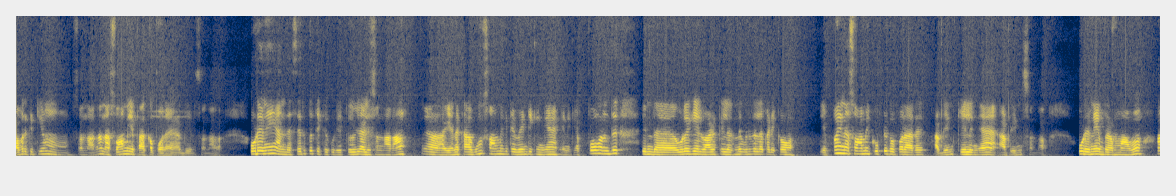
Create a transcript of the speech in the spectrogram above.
அவர்கிட்டயும் சொன்னாராம் நான் சுவாமியை பார்க்க போகிறேன் அப்படின்னு சொன்னாராம். உடனே அந்த செருப்பு தைக்கக்கூடிய தொழிலாளி சொன்னாராம் எனக்காகவும் சுவாமிகிட்ட வேண்டிக்கிங்க. எனக்கு எப்போ வந்து இந்த உலகியல் வாழ்க்கையிலேருந்து விடுதலை கிடைக்கும்? எப்போ என்ன சுவாமி கூப்பிட்டுக்க போகிறாரு அப்படின்னு கேளுங்க அப்படின்னு சொன்னான் உடனே பிரம்மாவும் ஆ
